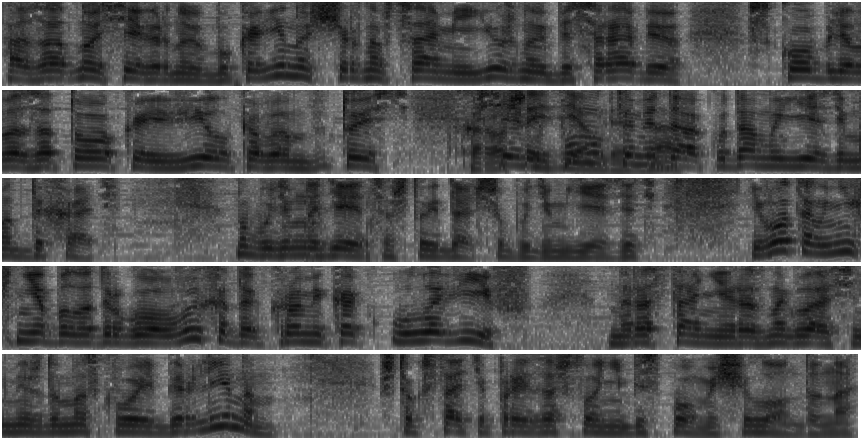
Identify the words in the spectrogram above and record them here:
А заодно Северную Буковину с Черновцами, Южную Бессарабию с Коблево, Затокой, Вилковым, то есть Хорошие всеми земли, пунктами, да. да, куда мы ездим отдыхать. Ну, будем надеяться, что и дальше будем ездить. И вот у них не было другого выхода, кроме как уловив нарастание разногласий между Москвой и Берлином, что, кстати, произошло не без помощи Лондона,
